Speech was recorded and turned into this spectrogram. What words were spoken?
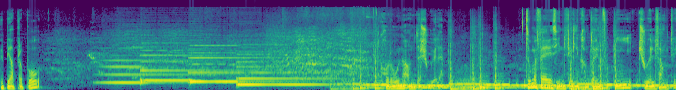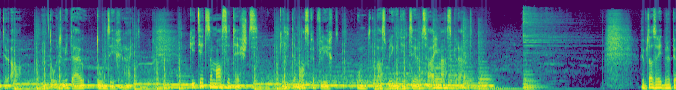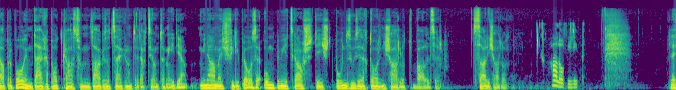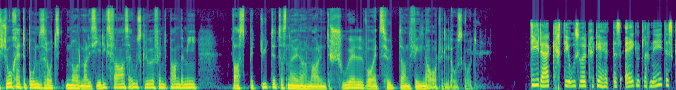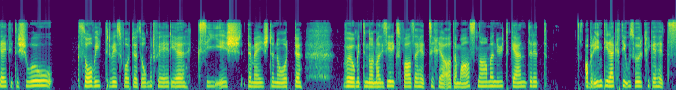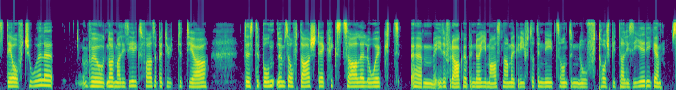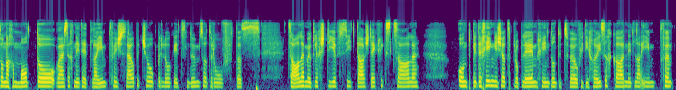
Heute «Apropos» Corona an den Schulen. Die Sommerferien sind in vielen Kantonen vorbei, die Schule fängt wieder an. Und damit auch die Unsicherheit. Gibt es jetzt noch Massentests? Gilt eine Maskenpflicht? Und was bringen die CO2-Messgeräte? Über das reden wir bei «Apropos» im täglichen Podcast vom Tagesanzeiger und der Redaktion der Media. Mein Name ist Philipp Lose und bei mir zu Gast ist die Bundeshausredaktorin Charlotte Walser. Sali Charlotte. Hallo Philipp. Letzte Woche hat der Bundesrat die Normalisierungsphase ausgerufen in der Pandemie. Was bedeutet das neue Normal in der Schule, wo jetzt heute an vielen Orten wieder losgeht? Direkte Auswirkungen hat das eigentlich nicht. Es geht in der Schule so weiter, wie es vor der Sommerferien war, den meisten Orten. Weil mit der Normalisierungsphase hat sich ja an den Massnahmen nichts geändert. Aber indirekte Auswirkungen hat es dann auf die Schulen, weil die Normalisierungsphase bedeutet ja, dass der Bund nicht mehr so auf die Ansteckungszahlen schaut, ähm, in der Frage, ob er neue Massnahmen ergreift oder nicht, sondern auf die Hospitalisierungen. So nach dem Motto, wer sich nicht hat impfen ist selber Schuld. Wir schauen jetzt nicht mehr so darauf, dass die Zahlen möglichst tief sind, die Ansteckungszahlen. Und bei den Kindern ist ja das Problem, Kinder unter 12, die können sich gar nicht impfen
